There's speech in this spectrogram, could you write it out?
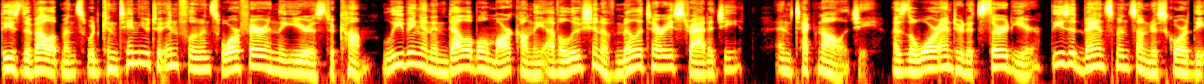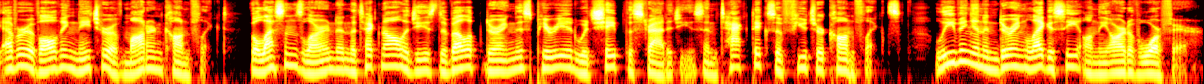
These developments would continue to influence warfare in the years to come, leaving an indelible mark on the evolution of military strategy and technology. As the war entered its third year, these advancements underscored the ever-evolving nature of modern conflict. The lessons learned and the technologies developed during this period would shape the strategies and tactics of future conflicts, leaving an enduring legacy on the art of warfare.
